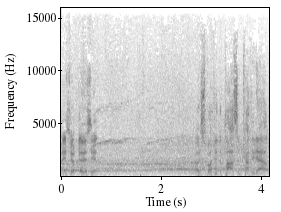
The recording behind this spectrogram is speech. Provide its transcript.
Mesut Ozil. Oh, spotted the pass and cut it out.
